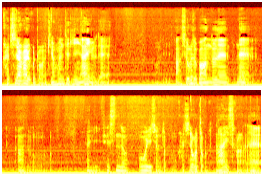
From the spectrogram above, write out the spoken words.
勝ち上がることが基本的にないので、あ、それこそバンドでね、あの、何、フェスのオーディションとかも勝ち残ったことないですからね。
